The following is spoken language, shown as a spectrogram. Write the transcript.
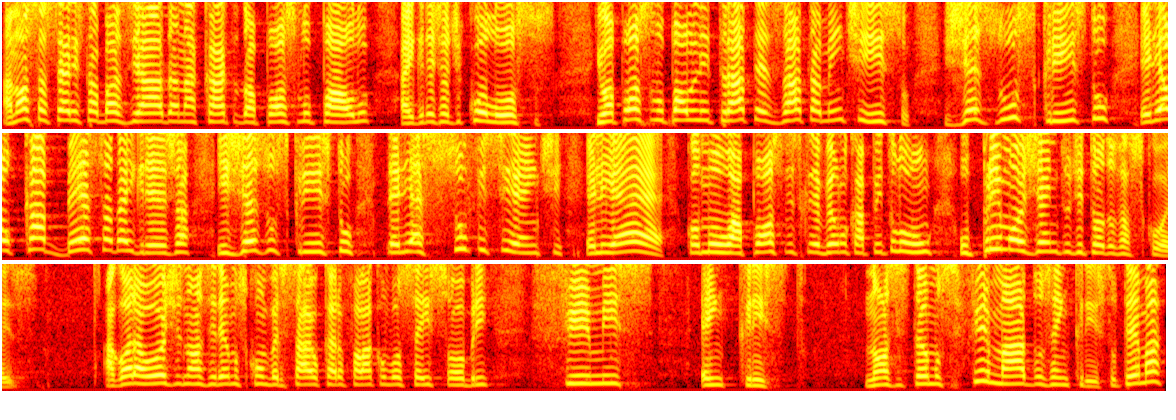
A nossa série está baseada na carta do apóstolo Paulo à igreja de Colossos. E o apóstolo Paulo ele trata exatamente isso. Jesus Cristo, ele é o cabeça da igreja e Jesus Cristo, ele é suficiente, ele é, como o apóstolo escreveu no capítulo 1, o primogênito de todas as coisas. Agora hoje nós iremos conversar, eu quero falar com vocês sobre firmes em Cristo. Nós estamos firmados em Cristo. O tema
